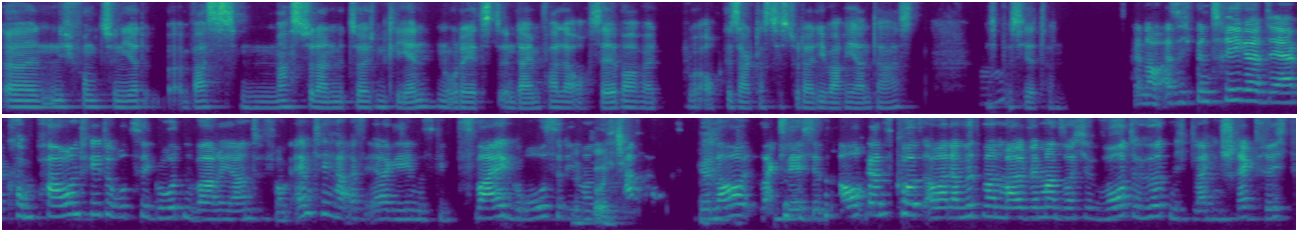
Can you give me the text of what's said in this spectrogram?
äh, nicht funktioniert. Was machst du dann mit solchen Klienten oder jetzt in deinem Falle auch selber, weil du auch gesagt hast, dass du da die Variante hast? Was mhm. passiert dann? Genau, also ich bin Träger der Compound-Heterozygoten-Variante vom MTHFR-Gen. Es gibt zwei große, die man sich. Genau, das erkläre ich jetzt auch ganz kurz, aber damit man mal, wenn man solche Worte hört, nicht gleich einen Schreck kriegt,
